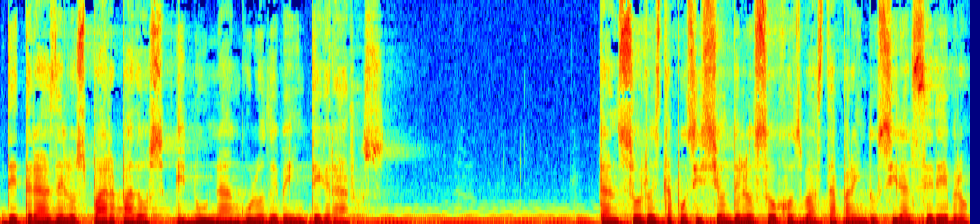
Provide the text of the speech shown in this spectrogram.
detrás de los párpados en un ángulo de 20 grados. Tan solo esta posición de los ojos basta para inducir al cerebro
